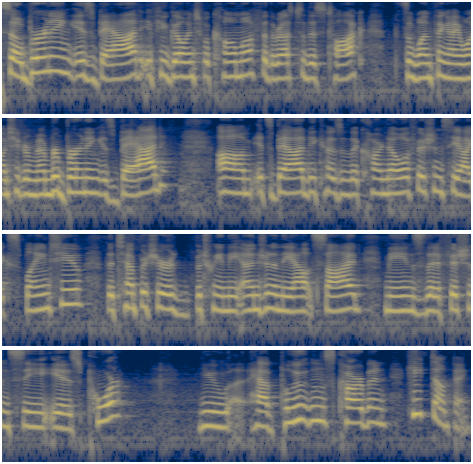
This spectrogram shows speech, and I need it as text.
So, burning is bad. If you go into a coma for the rest of this talk, that's the one thing I want you to remember burning is bad. Um, it's bad because of the Carnot efficiency I explained to you. The temperature between the engine and the outside means that efficiency is poor. You have pollutants, carbon, heat dumping.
